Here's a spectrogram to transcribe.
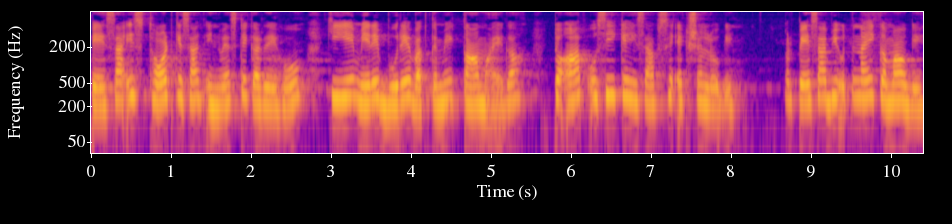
पैसा इस थॉट के साथ इन्वेस्ट कर रहे हो कि ये मेरे बुरे वक्त में काम आएगा तो आप उसी के हिसाब से एक्शन लोगे। और पैसा भी उतना ही कमाओगे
